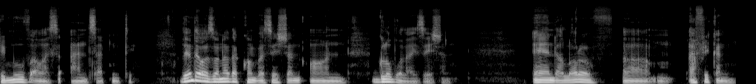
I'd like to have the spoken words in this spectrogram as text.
remove our uncertainty. Then there was another conversation on globalization. And a lot of um, African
